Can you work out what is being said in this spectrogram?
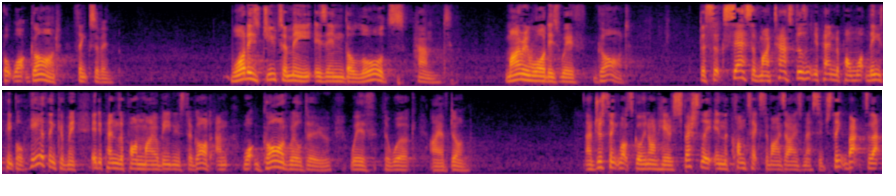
but what God thinks of him. What is due to me is in the Lord's hand. My reward is with God. The success of my task doesn't depend upon what these people here think of me. It depends upon my obedience to God and what God will do with the work I have done. Now just think what's going on here, especially in the context of Isaiah's message. Think back to that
